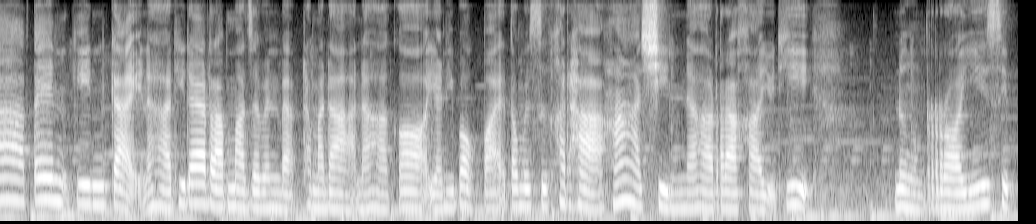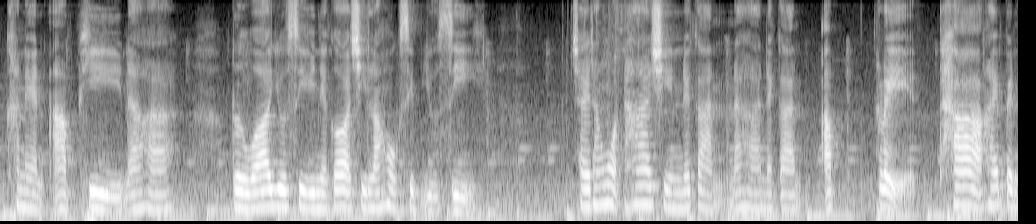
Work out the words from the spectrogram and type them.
ถ้าเต้นกินไก่นะคะ ที่ได้รับมาจะเป็นแบบธรรมดานะคะ ก็อย่างที่บอกไปต้องไปซื้อคาถา 5 ชิ้นนะคะ ราคาอยู่ที่ 120 คะแนน RP นะคะ หรือว่า UC เนี่ยก็ชิ้นละ 60 UC ใช้ทั้งหมด 5 ชิ้นด้วยกันนะคะ ในการอัปเกรดท่าให้เป็น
